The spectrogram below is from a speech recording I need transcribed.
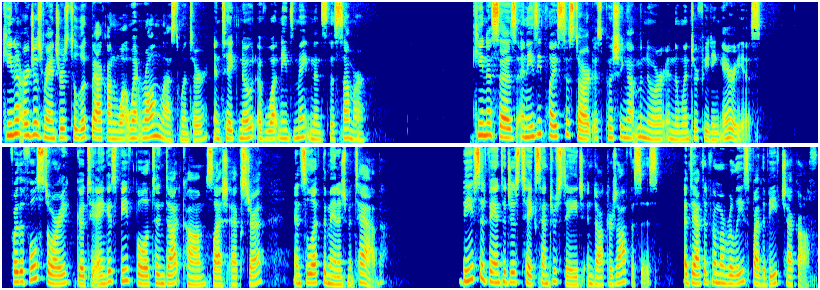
Keena urges ranchers to look back on what went wrong last winter and take note of what needs maintenance this summer. Keena says an easy place to start is pushing up manure in the winter feeding areas. For the full story, go to angusbeefbulletin.com slash extra and select the Management tab. Beef's advantages take center stage in doctors' offices, adapted from a release by the Beef Checkoff.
